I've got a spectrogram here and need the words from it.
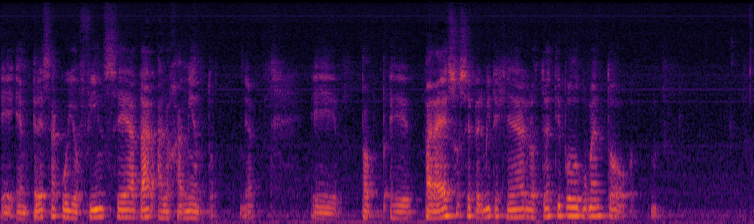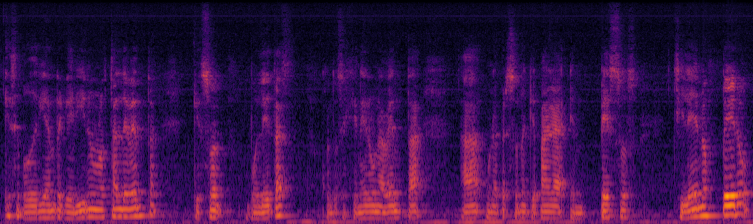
eh, empresa cuyo fin sea dar alojamiento. Eh, para eso se permite generar los tres tipos de documentos que se podrían requerir en un hostal de venta, que son boletas, cuando se genera una venta a una persona que paga en pesos chilenos, pero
